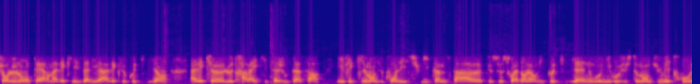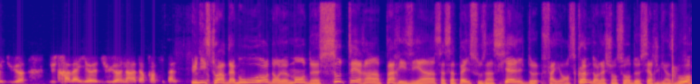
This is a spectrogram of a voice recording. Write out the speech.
sur le long terme avec les aléas, avec le quotidien, avec euh, le travail qui s'ajoute à ça. Et effectivement, du coup, on les suit comme ça, euh, que ce soit dans leur vie quotidienne ou au niveau justement du métro et du, euh, du travail euh, du euh, narrateur principal. Une histoire d'amour dans le monde souterrain parisien, ça s'appelle Sous un ciel de faïence, comme dans la chanson de Serge Gainsbourg.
